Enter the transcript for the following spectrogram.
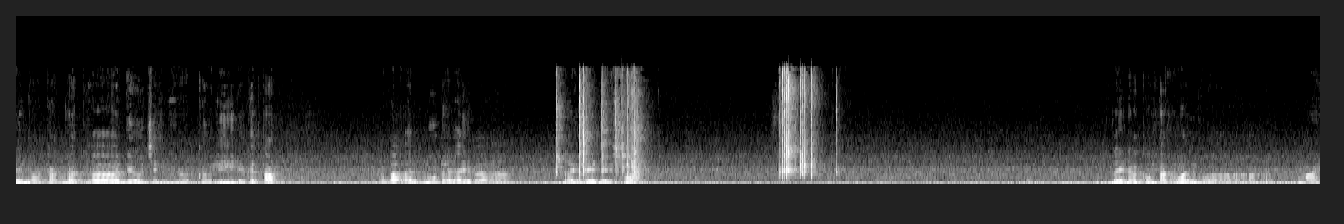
Đây là các nấc ờ, điều chỉnh ờ, cự ly để cắt tóc. Các bạn ấn nút ở đây và đẩy lên, đẩy xuống. Đây là công tắc nguồn của máy.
